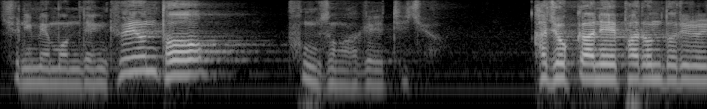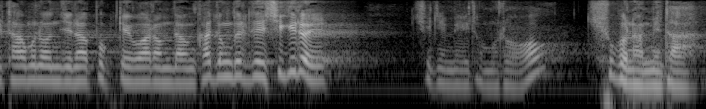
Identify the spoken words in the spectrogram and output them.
주님의 몸 된 교회는 더 풍성하게 되죠. 가족 간의 바른도리를 담은 언제나 복되고 아름다운 가정들이 되시기를 주님의 이름으로 축원합니다.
